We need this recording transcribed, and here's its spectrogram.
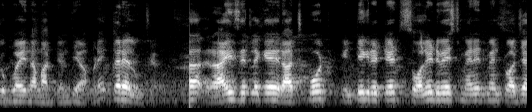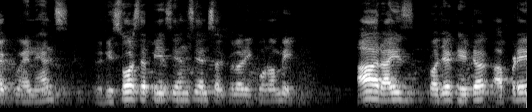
જોગવાઈના માધ્યમથી આપણે કરેલું છે. રાઇઝ એટલે કે Rajkot integrated solid waste management project to enhance resource efficiency and circular economy આ રાઇઝ પ્રોજેક્ટ હેઠળ આપણે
